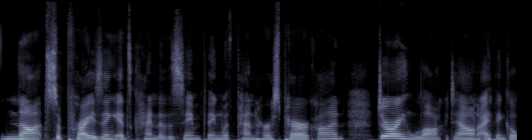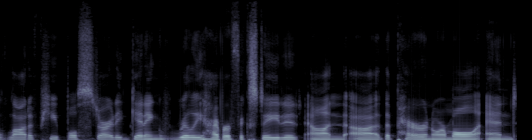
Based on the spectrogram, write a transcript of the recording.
not surprising. It's kind of the same thing with Pennhurst Paracon. During lockdown, I think a lot of people started getting really hyperfixated on uh, the paranormal and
